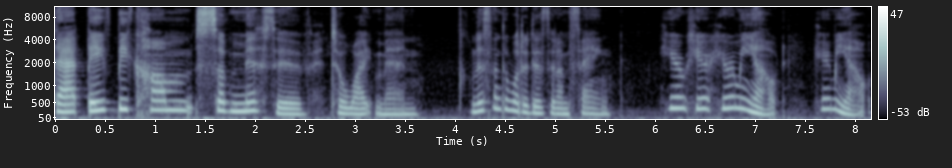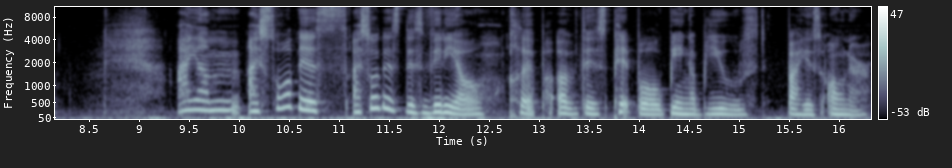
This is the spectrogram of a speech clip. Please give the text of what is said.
that they've become submissive to white men Listen to what it is that I'm saying. Hear, hear, hear me out. Hear me out. I um I saw this I saw this this video clip of this pit bull being abused by his owner.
